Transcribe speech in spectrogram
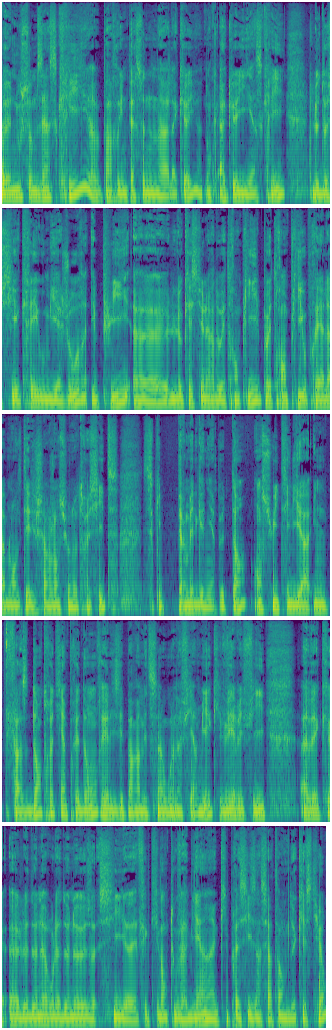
Nous sommes inscrits par une personne à l'accueil, donc accueilli, inscrit. Le dossier est créé ou mis à jour, et puis le questionnaire doit être rempli. Il peut être rempli au préalable en le téléchargeant sur notre site, ce qui permet de gagner un peu de temps. Ensuite, il y a une phase d'entretien pré-don réalisée par un médecin ou un infirmier qui vérifie avec le donneur ou la donneuse si effectivement tout va bien, qui précise un certain nombre de questions.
